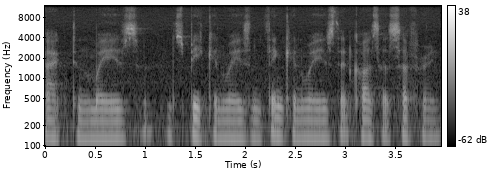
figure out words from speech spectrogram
act in ways, and speak in ways, and think in ways that cause us suffering.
